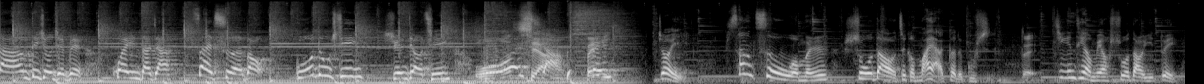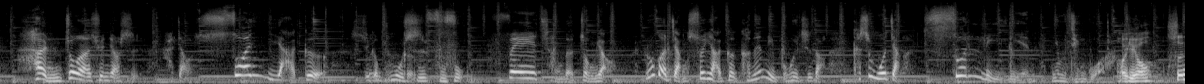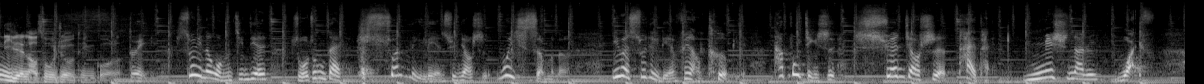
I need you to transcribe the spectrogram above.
长、弟兄姐妹，欢迎大家再次来到国度星宣教情。我想飞。Joy，上次我们说到这个玛雅各的故事，对，今天我们要说到一对很重要的宣教士，他叫孙雅各这个牧师夫妇，非常的重要。如果讲孙雅各，可能你不会知道，可是我讲孙李莲，你有没有听过啊？哦哟，孙李莲老师我就有听过了。对，所以呢，我们今天着重在孙李莲宣教士，为什么呢？因为孙理莲非常特别，她不仅是宣教士的太太 （missionary wife），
